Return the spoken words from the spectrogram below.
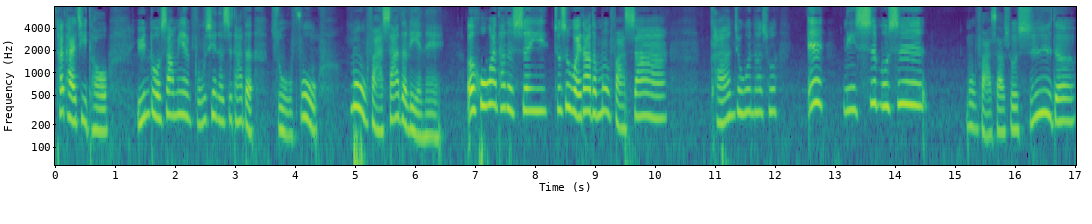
他抬起头，云朵上面浮现的是他的祖父木法沙的脸，诶而呼唤他的声音就是伟大的木法沙啊！凯恩就问他说：“诶，你是不是？”木法沙说：“是的，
